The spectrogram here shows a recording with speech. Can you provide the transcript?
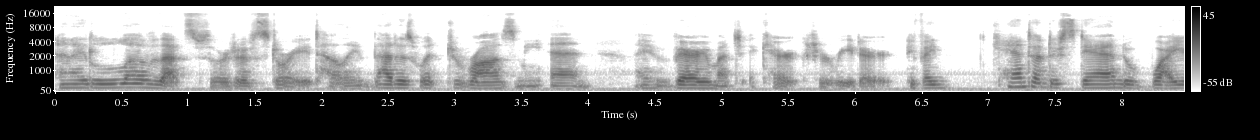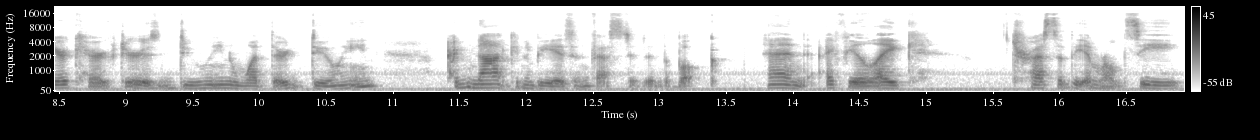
And I love that sort of storytelling. That is what draws me in. I am very much a character reader. If I can't understand why your character is doing what they're doing, I'm not going to be as invested in the book. And I feel like Tress of the Emerald Sea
